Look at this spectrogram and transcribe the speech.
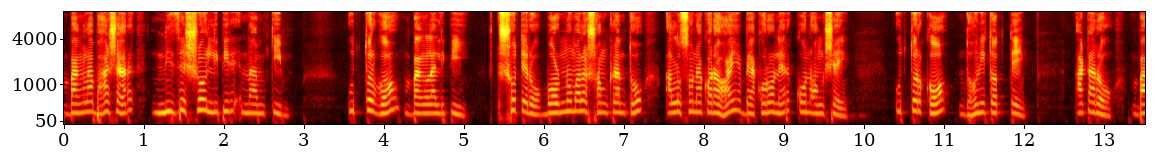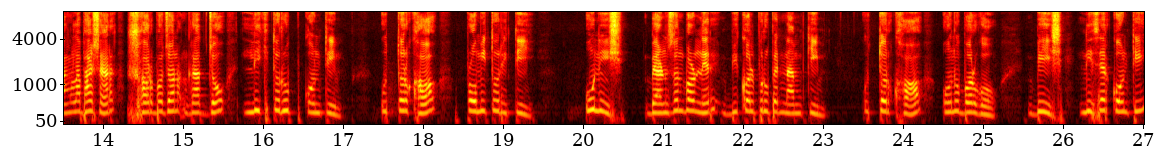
বাংলা ভাষার নিজস্ব লিপির নাম কি? উত্তর গ বাংলা লিপি। সতেরো, বর্ণমালা সংক্রান্ত আলোচনা করা হয় ব্যাকরণের কোন অংশে? উত্তর ক, ধ্বনিতত্ত্বে। আঠারো, বাংলা ভাষার সর্বজন গ্রাহ্য লিখিত রূপ কোনটি? উত্তর খ, প্রমিত রীতি। উনিশ, ব্যঞ্জনবর্ণের বিকল্প রূপের নাম কি? উত্তর খ, অনুবর্গ। বিশ, নিচের কোনটি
